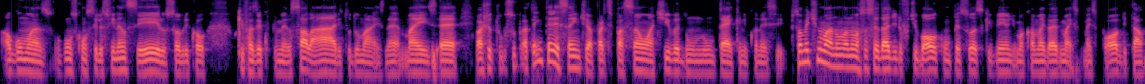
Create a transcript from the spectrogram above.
algumas, alguns conselhos financeiros sobre qual, o que fazer com o primeiro salário e tudo mais, né? Mas é, eu acho super, até interessante a participação ativa de um, um técnico nesse, principalmente numa, numa, numa, sociedade do futebol com pessoas que venham de uma comunidade mais, mais pobre e tal.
